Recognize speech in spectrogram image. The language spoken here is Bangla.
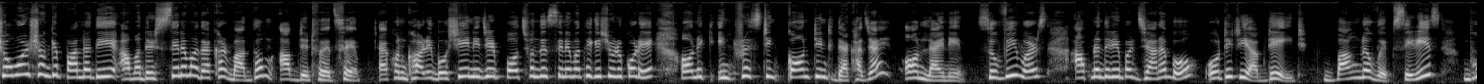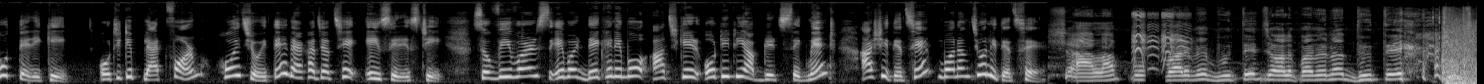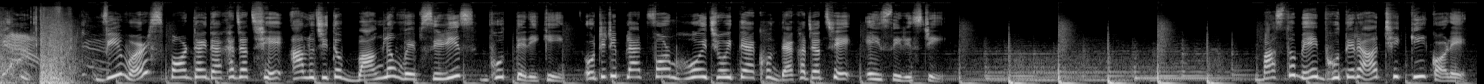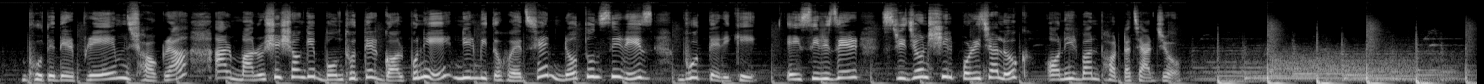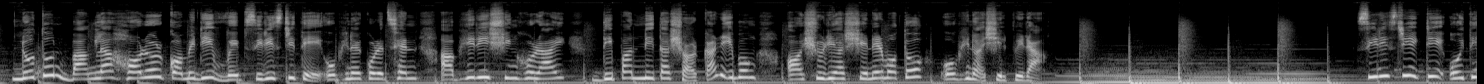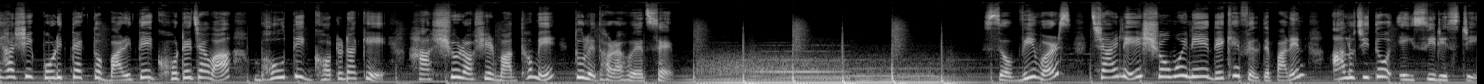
সময়ের সঙ্গে পাল্লা দিয়ে আমাদের সিনেমা দেখার মাধ্যম আপডেট হয়েছে। এখন ঘরে বসেই নিজের পছন্দের সিনেমা থেকে শুরু করে অনেক ইন্টারেস্টিং কন্টেন্ট দেখা যায় অনলাইনে সো ভিউয়ার্স আপনাদের এবার জানাব OTT update Bangla web series Bhoot Teriki. OTT platform হইচইতে দেখা যাচ্ছে এই সিরিজটি। সো ভিউয়ার্স এবার দেখে নেব আজকের ওটিটি আপডেট সেগমেন্ট। আসিতেছে বনাম চলিতেছে। শালা পারবে ভূতে জল পাবে না ধুতে। ভিউয়ার্স পর্দায় দেখা যাচ্ছে আলোচিত Bangla web series Bhoot Teriki. OTT platform হইচইতে এখন দেখা যাচ্ছে এই সিরিজটি। বাস্তবে ভূতেরা ঠিক কী করে? ভূতেদের প্রেম, ঝগড়া আর মানুষের সঙ্গে বন্ধুত্বের গল্প নিয়ে নির্মিত হয়েছে নতুন সিরিজ ভূত তেরিকি এই সিরিজের সৃজনশীল পরিচালক অনির্বাণ ভট্টাচার্য। নতুন বাংলা হরর কমেডি ওয়েব সিরিজটিতে অভিনয় করেছেন আভেরি সিংহ রায়, দীপান্বিতা সরকার এবং ঐশ্বরিয়া সেনের মতো অভিনয় শিল্পীরা সিরিজটি একটি ঐতিহাসিক পরিত্যক্ত বাড়িতে ঘটে যাওয়া ভৌতিক ঘটনাকে হাস্যরসের মাধ্যমে তুলে ধরা হয়েছে। সো ভিভার্স চাইলে সময় নিয়ে দেখে ফেলতে পারেন আলোচিত এই সিরিজটি।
